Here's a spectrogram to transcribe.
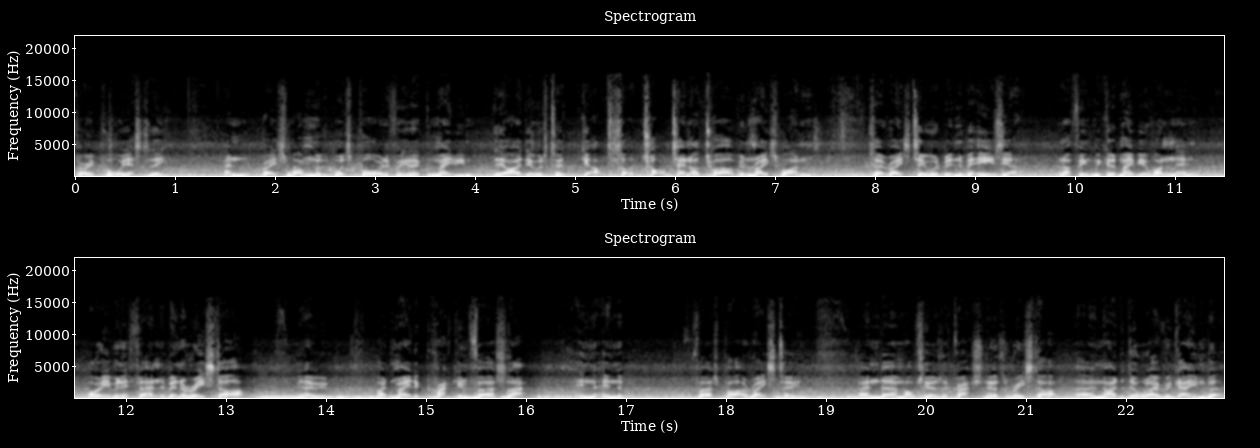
very poor yesterday, and race one was, was poor. And if we could maybe the idea was to get up to sort of top ten or twelve in race one, so race two would have been a bit easier. And I think we could have maybe have won then, or even if there hadn't been a restart, you know, I'd made a cracking first lap in the, in the first part of race two, and um, obviously there was a crash and there was a restart, and I had to do it all over again, but.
